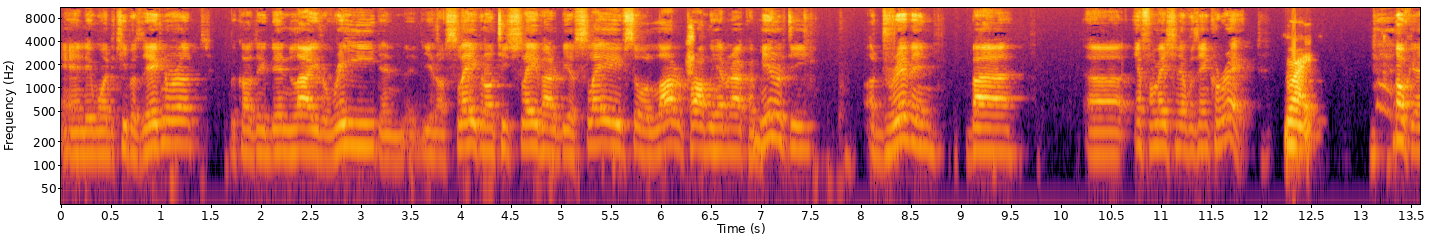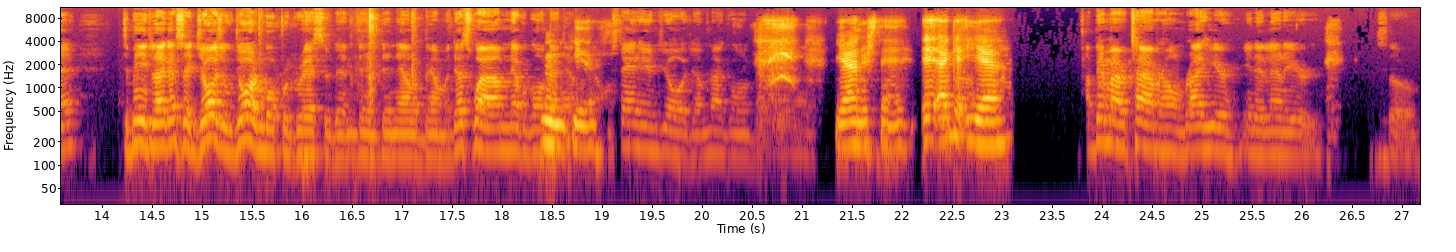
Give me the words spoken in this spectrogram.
and they wanted to keep us ignorant because they didn't allow you to read, and you know, slave don't teach slave how to be a slave. So a lot of the problems we have in our community are driven by uh, information that was incorrect. Right. okay. To me, like I said, Georgia, Georgia more progressive than, than, than Alabama. That's why I'm never going back. Mm, yeah. I'm staying here in Georgia. I'm not going back. yeah, I understand. It, I get. Yeah. I've been in my retirement home right here in Atlanta area. So.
